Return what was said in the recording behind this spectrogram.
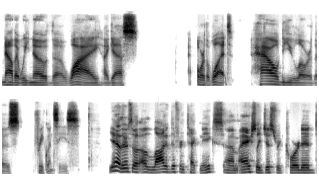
Now that we know the why i guess or the what how do you lower those frequencies yeah, there's a, a lot of different techniques. Um, I actually just recorded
